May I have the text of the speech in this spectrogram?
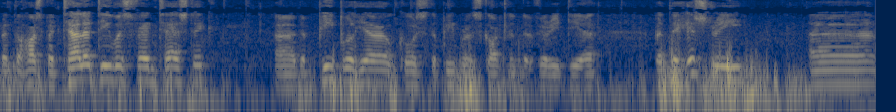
But the hospitality was fantastic. Uh, the people here, of course, the people of Scotland are very dear. But the history uh,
